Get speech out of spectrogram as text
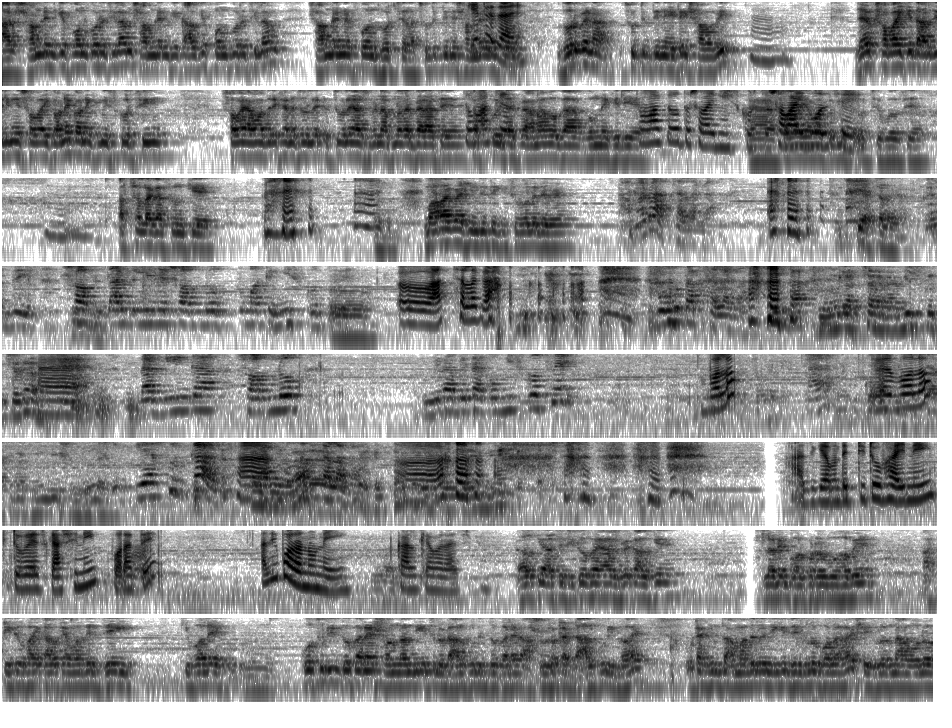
আর সামলেনকে ফোন করেছিলাম সামলেনকে কালকে ফোন করেছিলাম সামলেনের ফোন ধরছে না। ছুটির দিনে সামলেন ধরবে না ছুটির দিনে এটাই স্বাভাবিক। যাই হোক সবাইকে দার্জিলিং এ সবাইকে অনেক অনেক মিস করছি। সবাই আমাদের এখানে চলে চলে আসবেন আপনারা বেড়াতে। সব কোই যাবে আনা হোগা ঘুমনে কে লিয়ে তোমাকেও তো সবাই মিস করছে হ্যাঁ, সবাই বলছে। বলছে। আচ্ছা লাগা শুনকে। মা হিন্দিতে কিছু বলে দেবে। আমারও আচ্ছা লাগা। কি আচ্ছা লাগা? সব দার্জিলিং এর সব লোক তোমাকে মিস করছে। ও। আচ্ছা লাগা। বহুত আচ্ছা লাগা। বহুত আচ্ছা লাগা মিস করছে না? হ্যাঁ। দার্জিলিং কা সব লোক মেরা বেটা কো মিস করছে। বলো। হ্যাঁ। এবার বলো। হিন্দি শুনতে আজকে আমাদের টিটো ভাই নেই টিটো ভাই আজকে আসেনি পড়াতে। আজকে পড়ানো নেই কালকে আবার আসবে। কালকে আছে টিটো ভাই আসবে কালকে। অনেক গল্প টল্প হবে। আর টিটো ভাই কালকে আমাদের যেই কি বলে কচুরির দোকানের সন্ধান দিয়েছিল ডালপুরির দোকানের। আসলে ওটা ডালপুরি নয় ওটা কিন্তু আমাদের ওইদিকে যেগুলো বলা হয় সেগুলোর নাম হলো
